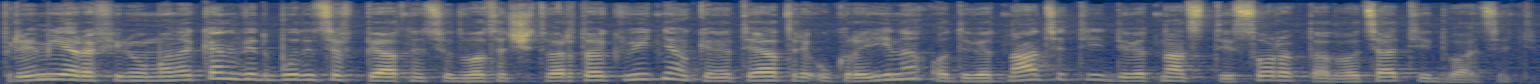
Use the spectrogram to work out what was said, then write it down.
Прем'єра фільму Манекен відбудеться в п'ятницю, 24 квітня у кінотеатрі Україна о 19, 19.40 та 20.20.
